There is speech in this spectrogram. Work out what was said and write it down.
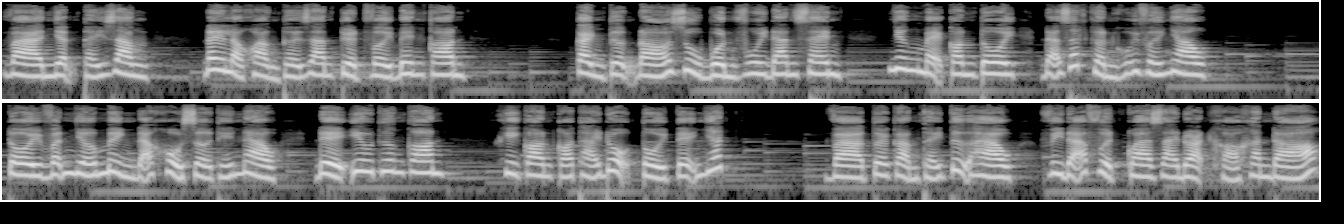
và nhận thấy rằng đây là khoảng thời gian tuyệt vời bên con. Cảnh tượng đó dù buồn vui đan xen, nhưng mẹ con tôi đã rất gần gũi với nhau. Tôi vẫn nhớ mình đã khổ sở thế nào để yêu thương con khi con có thái độ tồi tệ nhất. Và tôi cảm thấy tự hào vì đã vượt qua giai đoạn khó khăn đó.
